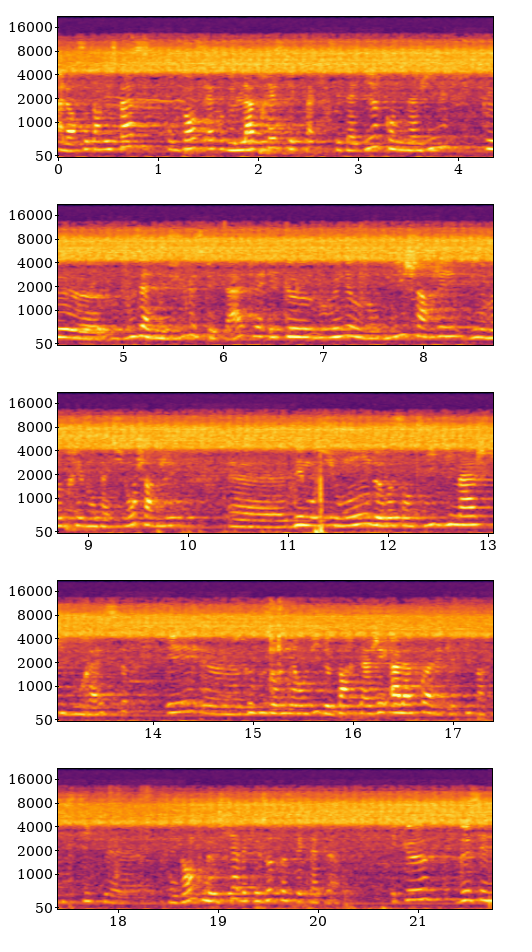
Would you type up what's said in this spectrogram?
Alors c'est un espace qu'on pense être de l'après-spectacle, c'est-à-dire qu'on imagine que euh, vous avez vu le spectacle et que vous venez aujourd'hui chargé d'une représentation, chargé euh, d'émotions, de ressentis, d'images qui vous restent et euh, que vous auriez envie de partager à la fois avec l'équipe artistique présente, mais aussi avec les autres spectateurs. De ces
